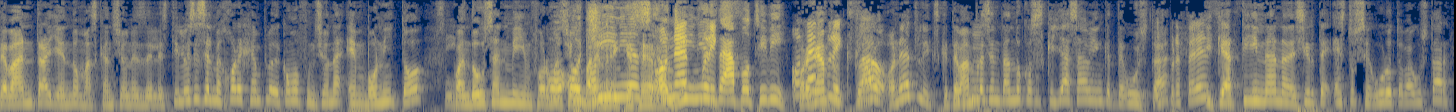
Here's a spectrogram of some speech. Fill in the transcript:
te van trayendo más canciones del estilo. Ese es el mejor ejemplo de cómo funciona en bonito cuando usan mi información o para Genius, enriquecer. o Netflix. de Apple TV. O Por ejemplo, Netflix, ¿no? claro, o Netflix, que te van presentando cosas que ya saben que te gusta y que atinan a decirte, esto seguro te va a gustar.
